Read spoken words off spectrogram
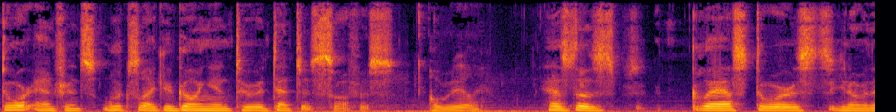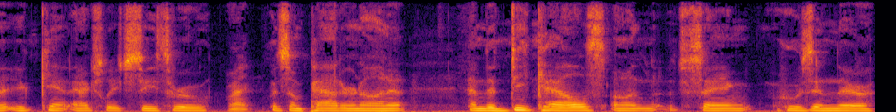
door entrance looks like you're going into a dentist's office. Oh, really? Has those glass doors, you know, that you can't actually see through Right. with some pattern on it, and the decals on saying who's in there,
